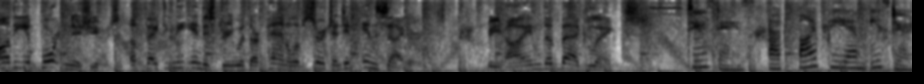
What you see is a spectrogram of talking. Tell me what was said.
on the important issues affecting the industry with our panel of search engine insiders. Behind the backlinks. Tuesdays at 5 p.m. Eastern,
